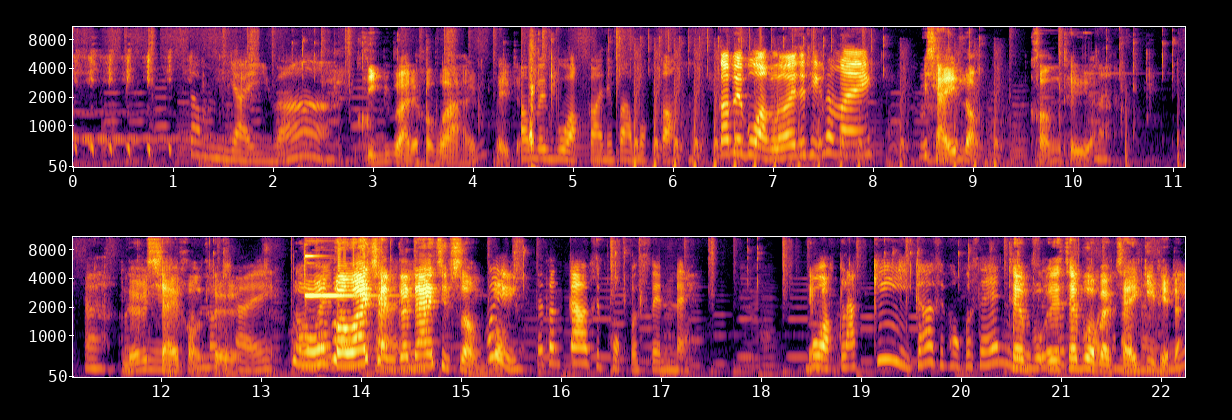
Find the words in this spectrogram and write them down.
ำ ใหญ่มากจริงดีกว่าเดี๋ยวเขาว่าไม่เอาไปบวกก่อนดีกว่าบวกกล่อง ก็ไปบวกเลยจะทิ้งทำไมไม่ใช้หรอกของเธออะอะเดี๋ยวไปใช้ของเธอไม่ต้ใช้โอ้ไม่เพราะว่าต้องฉันก็ได้ใช้12บอุ้ล็อยก ได้ตั้ง96เปอร์เซ็นต์แน่เดี๋ยวบวกลัคกี้96เปอร์เซ็นต์เธอบวกเอ้ยเธอบวกแบบใช้กี่เพชรอะ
